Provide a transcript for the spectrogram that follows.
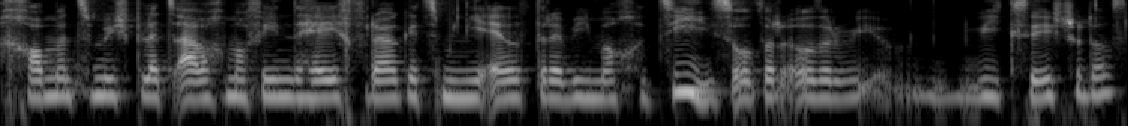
Kann man zum Beispiel jetzt einfach mal finden, hey, ich frage jetzt meine Eltern, wie machen sie es, oder, oder wie, wie siehst du das?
